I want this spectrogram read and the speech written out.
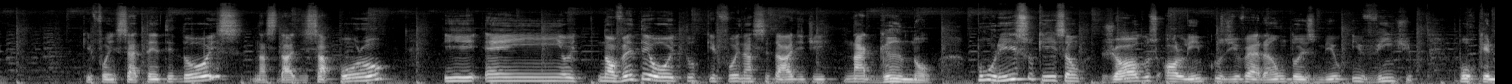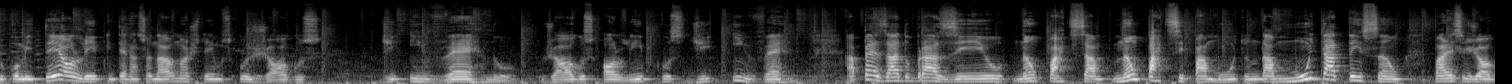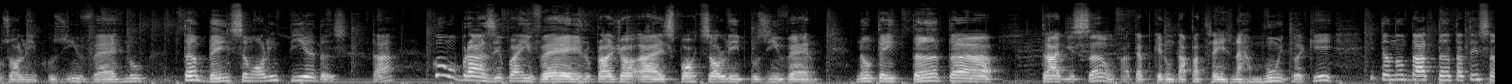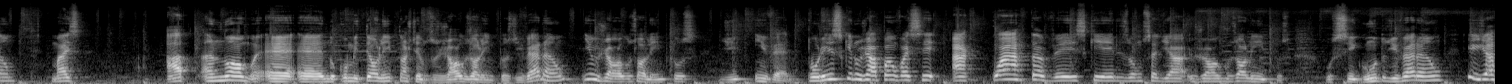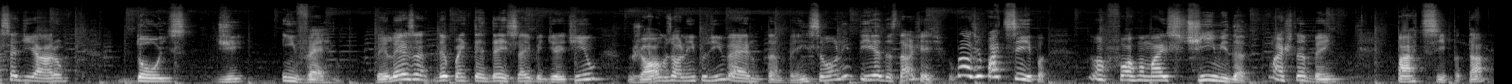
que foi em 72 na cidade de Sapporo e em 98 que foi na cidade de Nagano. Por isso que são Jogos Olímpicos de Verão 2020, porque no Comitê Olímpico Internacional nós temos os Jogos de inverno, Jogos Olímpicos de Inverno. Apesar do Brasil não participar, não participar muito, não dar muita atenção para esses Jogos Olímpicos de Inverno, também são Olimpíadas, tá? Como o Brasil para inverno, para uh, esportes olímpicos de inverno, não tem tanta tradição, até porque não dá para treinar muito aqui, então não dá tanta atenção. Mas Anual, é, é, no Comitê Olímpico nós temos os Jogos Olímpicos de Verão e os Jogos Olímpicos de Inverno. Por isso que no Japão vai ser a quarta vez que eles vão sediar Jogos Olímpicos. O segundo de verão e já sediaram dois de inverno. Beleza? Deu para entender isso aí bem direitinho? Jogos Olímpicos de Inverno também são Olimpíadas, tá, gente? O Brasil participa de uma forma mais tímida, mas também participa, tá?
